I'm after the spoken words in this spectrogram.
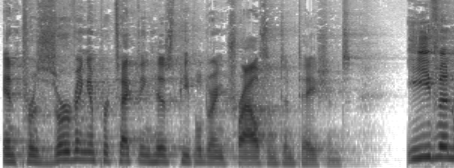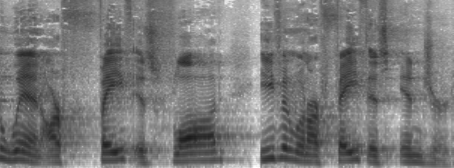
in preserving and protecting his people during trials and temptations. Even when our faith is flawed, even when our faith is injured,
